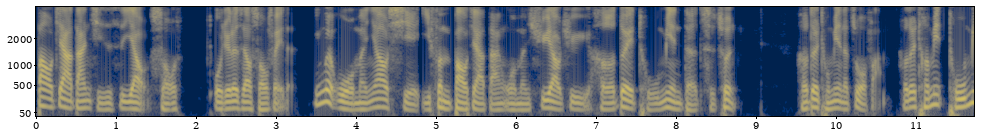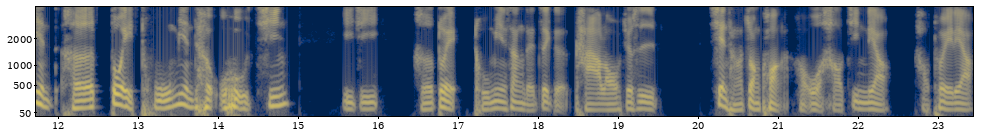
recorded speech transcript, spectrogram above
报价单其实是要收，我觉得是要收费的，因为我们要写一份报价单，我们需要去核对图面的尺寸，核对图面的做法。核对图面、图面核对图面的五金，以及核对图面上的这个卡咯，就是现场的状况啊。好，我好进料，好退料，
